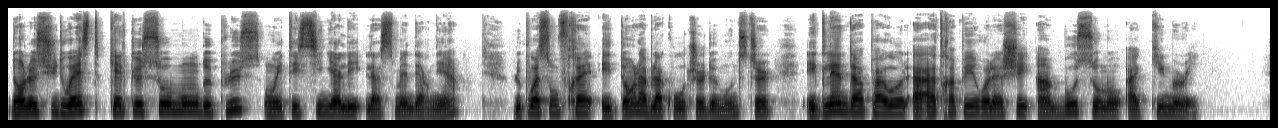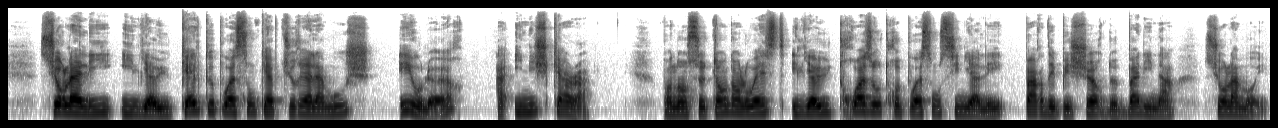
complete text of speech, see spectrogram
Dans le sud-ouest, quelques saumons de plus ont été signalés la semaine dernière. Le poisson frais est dans la Blackwater de Munster et Glenda Powell a attrapé et relâché un beau saumon à Kilmurray. Sur la lie, il y a eu quelques poissons capturés à la mouche et au leurre à Inishkara. Pendant ce temps, dans l'ouest, il y a eu trois autres poissons signalés par des pêcheurs de Balina sur la Moye.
